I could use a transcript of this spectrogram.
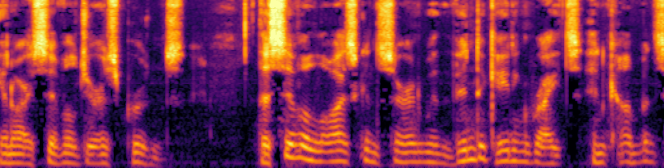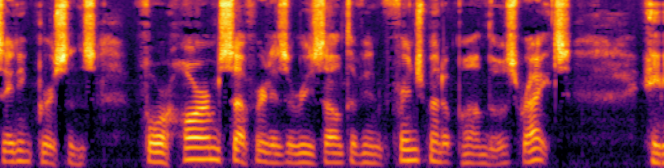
in our civil jurisprudence. The civil law is concerned with vindicating rights and compensating persons for harm suffered as a result of infringement upon those rights. A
